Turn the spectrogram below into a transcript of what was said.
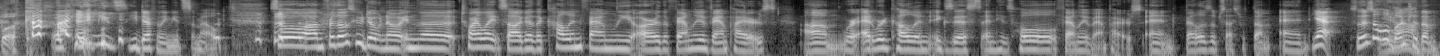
book. he Okay. needs he definitely needs some help. So um, for those who don't know, in the Twilight Saga, the Cullen family are the family of vampires. Um, where Edward Cullen exists and his whole family of vampires, and Bella's obsessed with them. And yeah, so there's a whole bunch of them.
